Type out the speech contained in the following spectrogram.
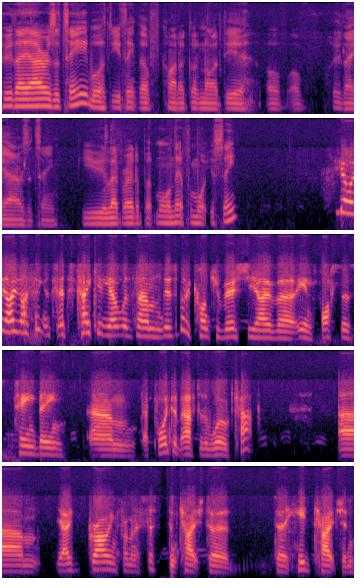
who they are as a team, or do you think they've kind of got an idea of, of who they are as a team? Can you elaborate a bit more on that from what you've seen? Yeah, I, I think it's it's taken. You know, with um, there's a bit of controversy over Ian Foster's team being um, appointed after the World Cup. Um, you know, growing from an assistant coach to to head coach and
